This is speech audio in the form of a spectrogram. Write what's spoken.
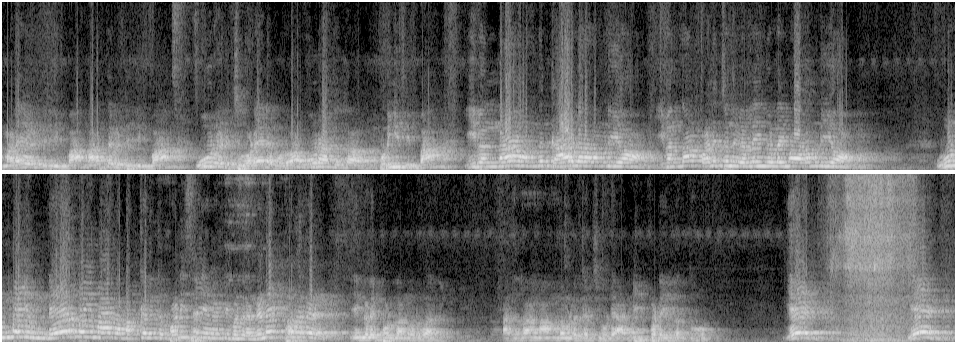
மலையை வெட்டி திம்பான் மரத்தை வெட்டி திம்பான் ஊர் அடிச்சு உடையில போடுவான் ஊராந்து த- புடுங்கி திம்பான் இவன் தான் வந்து காரில் வர முடியும். இவன் தான் பளிச்சுன்னு வெள்ளையும் வெள்ளையுமா வர முடியும். உண்மையும் நேர்மையுமாக மக்களுக்கு பணி செய்ய வேண்டும் என்று நினைப்பவர்கள் எங்களை போல்தான் வருவார்கள். அதுதான் நாம் தமிழர் கட்சியுடைய அடிப்படை தத்துவம். ஏன்? ஏன்?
